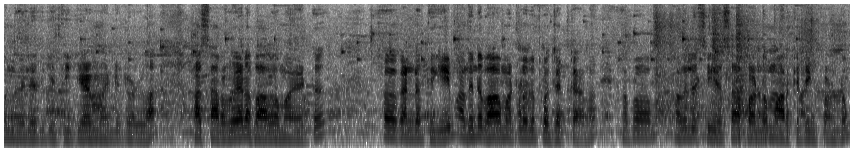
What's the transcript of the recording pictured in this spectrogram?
ഉന്നതിലേക്ക് എത്തിക്കാൻ വേണ്ടിയിട്ടുള്ള ആ സർവേയുടെ ഭാഗമായിട്ട് കണ്ടെത്തുകയും അതിന്റെ ഭാഗമായിട്ടുള്ളൊരു പ്രൊജക്റ്റാണ്. അപ്പോൾ അതിൽ സി എസ് ആർ ഫണ്ടും മാർക്കറ്റിംഗ് ഫണ്ടും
